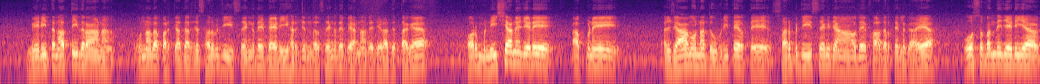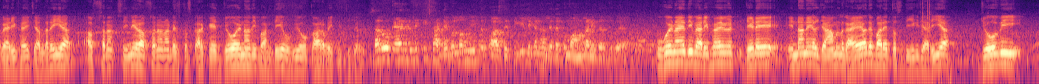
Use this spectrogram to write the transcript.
ਮੇਰੀ ਤਨਾਤੀ ਦੌਰਾਨ ਉਹਨਾਂ ਦਾ ਪਰਚਾ ਦਰਜ ਸਰਬਜੀਤ ਸਿੰਘ ਦੇ ਡੈਡੀ ਹਰਜਿੰਦਰ ਸਿੰਘ ਦੇ ਬਿਆਨਾਂ ਤੇ ਜਿਹੜਾ ਦਿੱਤਾ ਗਿਆ। ਔਰ ਮਨੀਸ਼ਾ ਨੇ ਜਿਹੜੇ ਆਪਣੇ ਇਲਜ਼ਾਮ ਉਹਨਾਂ ਦੂਹਰੀ ਧਿਰ ਤੇ ਸਰਬਜੀਤ ਸਿੰਘ ਜਾਂ ਉਹਦੇ ਫਾਦਰ ਤੇ ਲਗਾਏ ਆ ਉਸ ਸੰਬੰਧੀ ਜਿਹੜੀ ਆ ਵੈਰੀਫਾਈ ਚੱਲ ਰਹੀ ਆ ਅਫਸਰਾਂ ਸੀਨੀਅਰ ਅਫਸਰਾਂ ਨਾਲ ਡਿਸਕਸ ਕਰਕੇ ਜੋ ਇਹਨਾਂ ਦੀ ਬਣਦੀ ਹੋਊਗੀ ਉਹ ਕਾਰਵਾਈ ਕੀਤੀ ਜਾਵੇਗੀ। ਸਰ ਉਹ ਕਹਿ ਰਹੇ ਨੇ ਕਿ ਸਾਡੇ ਵੱਲੋਂ ਵੀ ਦਰਖਾਸਤ ਦਿੱਤੀ ਗਈ ਲੇਕਿਨ ਹੱਲੇ ਤੱਕ ਕੋਈ ਮਾਮਲਾ ਨਹੀਂ ਦਰਜ ਹੋਇਆ। ਉਹ ਇਹਨਾਂ ਦੀ ਵੈਰੀਫਾਈ ਜਿਹੜੇ ਇਹਨਾਂ ਨੇ ਇਲਜ਼ਾਮ ਲਗਾਏ ਆ ਉਹਦੇ ਬਾਰੇ ਤਸਦੀਕ ਜਾਰੀ ਆ। ਜੋ ਵੀ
